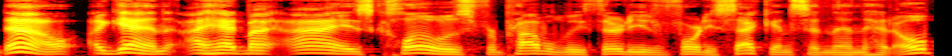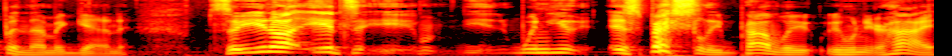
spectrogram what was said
Now, again, I had my eyes closed for probably 30 to 40 seconds and then had opened them again. So, you know, it's when you, especially probably when you're high,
